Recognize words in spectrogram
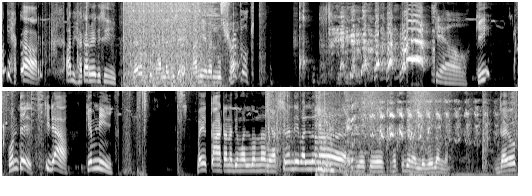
আমি হ্যাকার আমি হ্যাকার হয়ে গেছি। যাই হোক, খুব ভালো লাগছে। আমি এবার লুট. কি? কোনতে? কিডা? কেমনি? ভাই দিয়ে না ম্যাক্সিমাম দিয়ে না। ইয়েকে দিয়ে বললাম না। যাই হোক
